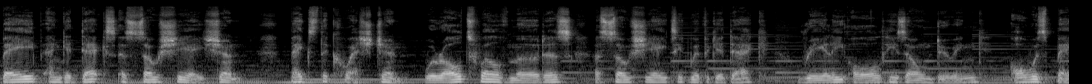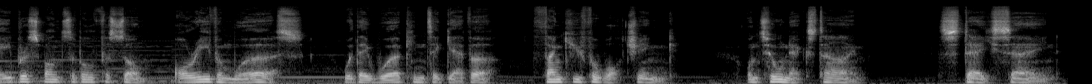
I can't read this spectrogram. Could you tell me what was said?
Babe and Gedek's association begs the question were all 12 murders associated with Gedek really all his own doing? Or was Babe responsible for some? Or even worse, were they working together? Thank you for watching. Until next time, stay sane.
